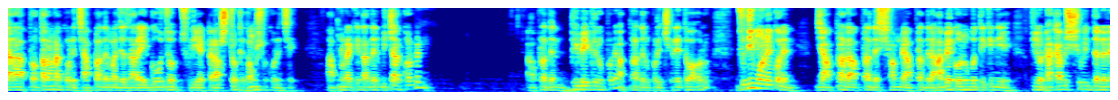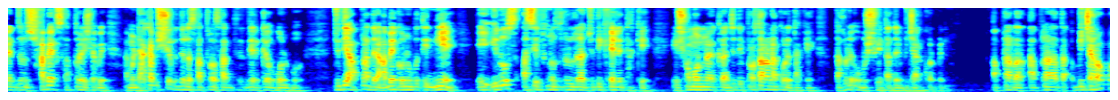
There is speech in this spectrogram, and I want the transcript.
যারা প্রতারণা করেছে, আপনাদের মাঝে যারা এই গৌজব ছড়িয়ে একটা রাষ্ট্রকে ধ্বংস করেছে, আপনারা কি তাদের বিচার করবেন? আপনাদের বিবেকের উপরে, আপনাদের উপরে ছেড়ে দেওয়া হলো? যদি মনে করেন যে আপনারা আপনাদের সামনে আপনাদের আবেগ অনুভূতিকে নিয়ে, প্রিয় ঢাকা বিশ্ববিদ্যালয়ের একজন সাবেক ছাত্র হিসেবে, আমি ঢাকা বিশ্ববিদ্যালয়ের ছাত্র ছাত্রীদেরকেও বলব, যদি আপনাদের আবেগ অনুভূতি নিয়ে এই ইনুস, আসিফ নজরুল্লাহ যদি খেলে থাকে, এই সমন্বয়করা যদি প্রতারণা করে থাকে, তাহলে অবশ্যই তাদের বিচার করবেন। আপনারা আপনারা বিচারক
